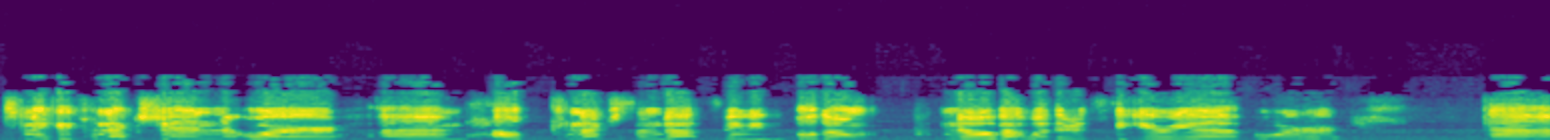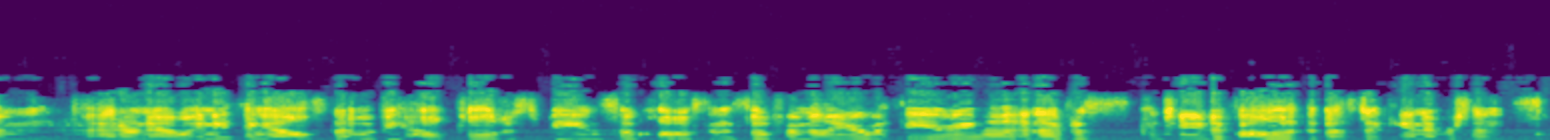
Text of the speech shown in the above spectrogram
to make a connection or um, help connect some dots. Maybe people don't know about whether it's the area or um, I don't know, anything else that would be helpful, just being so close and so familiar with the area. And I've just continued to follow it the best I can ever since.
